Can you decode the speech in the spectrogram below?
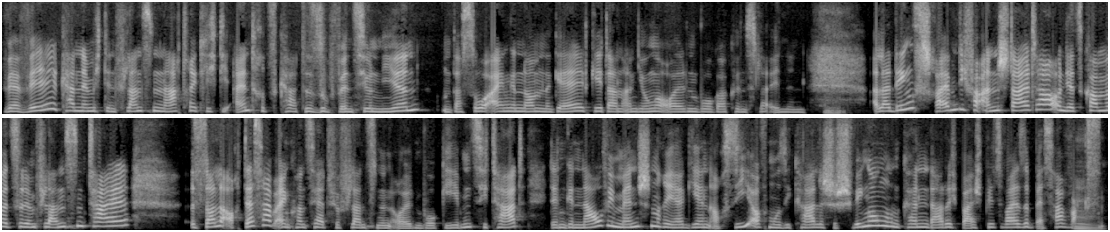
Wer will, kann nämlich den Pflanzen nachträglich die Eintrittskarte subventionieren. Und das so eingenommene Geld geht dann an junge Oldenburger KünstlerInnen. Mhm. Allerdings schreiben die Veranstalter, und jetzt kommen wir zu dem Pflanzenteil, es solle auch deshalb ein Konzert für Pflanzen in Oldenburg geben. Zitat, denn genau wie Menschen reagieren auch sie auf musikalische Schwingungen und können dadurch beispielsweise besser hm. wachsen.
